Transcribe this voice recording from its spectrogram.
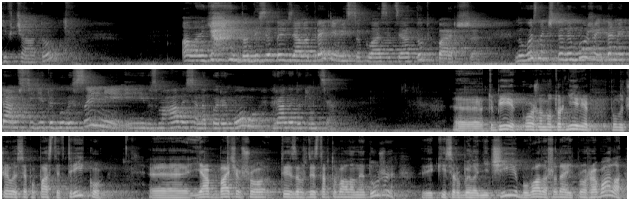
дівчаток. Але я до 10 взяла третє місце в класиці, а тут перше. Ну, визначити не можу, і там, і там всі діти були сильні і змагалися на перемогу, грали до кінця. Е, Тобі в кожному турнірі вийшло попасти в трійку. Е, Я бачив, що ти завжди стартувала не дуже, якісь робила нічі, бувало, що навіть програвала,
